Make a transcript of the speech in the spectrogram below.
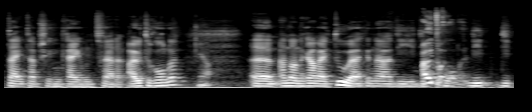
tijd hebben gaan krijgen om het verder uit te rollen. Ja. Um, en dan gaan wij toewerken naar die, die, die, die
